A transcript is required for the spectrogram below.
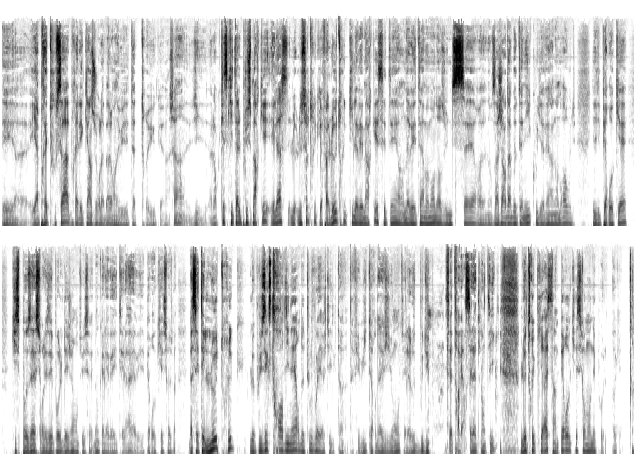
Et, euh, et après tout ça, après les 15 jours là-bas, on a vu des tas de trucs, machin. J'ai dit, Alors, qu'est-ce qui t'a le plus marqué? Et là, le, le seul truc, enfin, le truc qui l'avait marqué, c'était, on avait été un moment dans une serre, euh, dans un jardin botanique où il y avait un endroit où il y a des perroquets qui se posaient sur les épaules des gens, tu sais. Donc, elle avait été là, elle avait des perroquets sur les bah, C'était le truc le plus extraordinaire de tout le voyage. T'as fait 8 heures d'avion, t'es allé à l'autre bout du monde, t'as traversé l'Atlantique. Le truc qui reste, c'est un perroquet sur mon épaule. Ok.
